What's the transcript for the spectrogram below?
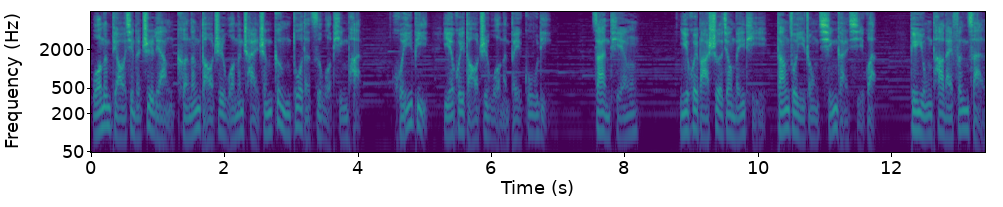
我们表现的质量可能导致我们产生更多的自我评判，回避也会导致我们被孤立。暂停。你会把社交媒体当做一种情感习惯，并用它来分散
